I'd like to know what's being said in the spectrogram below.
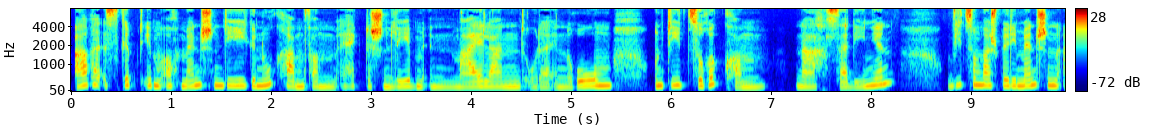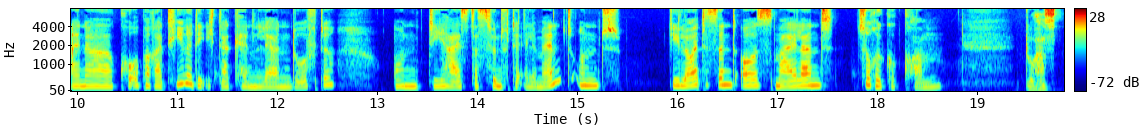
Aber es gibt eben auch Menschen, die genug haben vom hektischen Leben in Mailand oder in Rom und die zurückkommen nach Sardinien, wie zum Beispiel die Menschen einer Kooperative, die ich da kennenlernen durfte. Und die heißt das fünfte Element und die Leute sind aus Mailand zurückgekommen. Du hast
